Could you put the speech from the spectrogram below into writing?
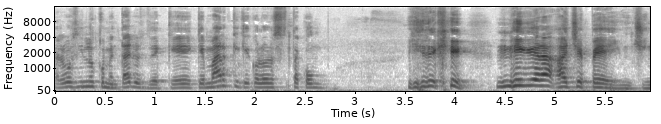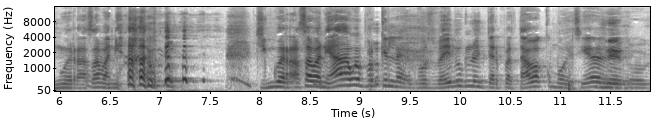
algo así en los comentarios. De que, qué marca y qué color es esta compu. Y de que, negra HP. Y un chingo de raza baneada, güey. chingo de raza baneada, güey. Porque la, pues, Facebook lo interpretaba como decía. Sí, de- como-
